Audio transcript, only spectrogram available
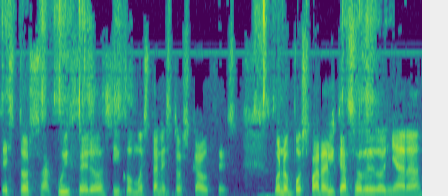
estos acuíferos y cómo están estos cauces. Bueno, pues para el caso de Doñana,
